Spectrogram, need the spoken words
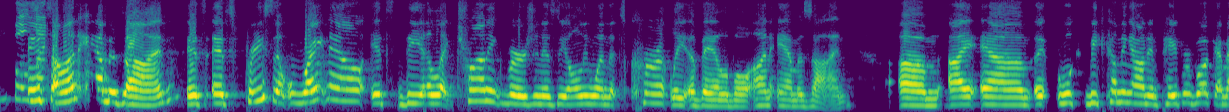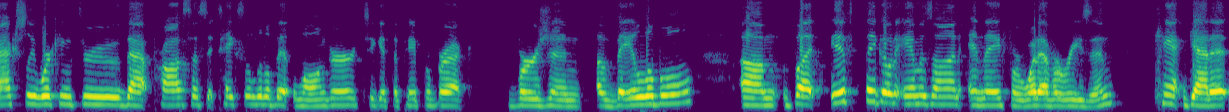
People it's like- on Amazon. It's it's pretty simple. Right now, it's the electronic version is the only one that's currently available on Amazon. Um, I am it will be coming out in paperback. I'm actually working through that process. It takes a little bit longer to get the paperback version available. Um, but if they go to Amazon and they, for whatever reason, can't get it,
